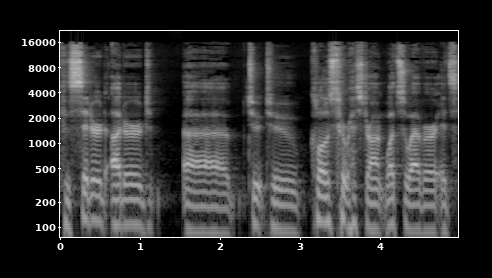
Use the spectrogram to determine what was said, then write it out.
considered, uttered uh, to to close the restaurant whatsoever. It's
